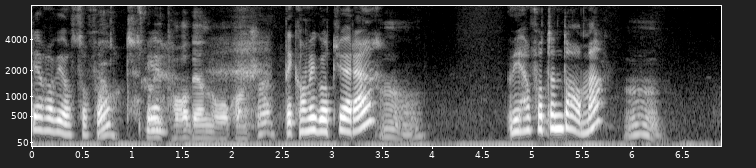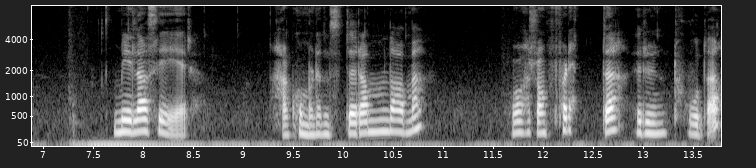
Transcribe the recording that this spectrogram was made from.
det har vi også Ja, fått. skal vi ta den nå, kanskje? Det kan vi godt gjøre. Mm. Vi har fått en dame. Mm. Mila sier Her kommer det en stram dame. Hun har sånn flette rundt hodet.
